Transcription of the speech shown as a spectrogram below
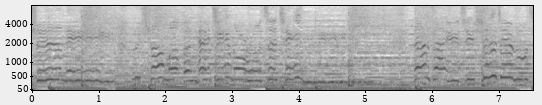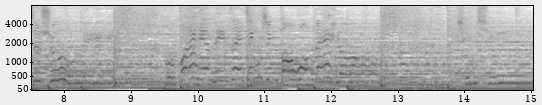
是你，为什么分开寂寞如此亲密？但在一起世界如此疏离。我怀念你在紧紧抱我，没有清醒。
